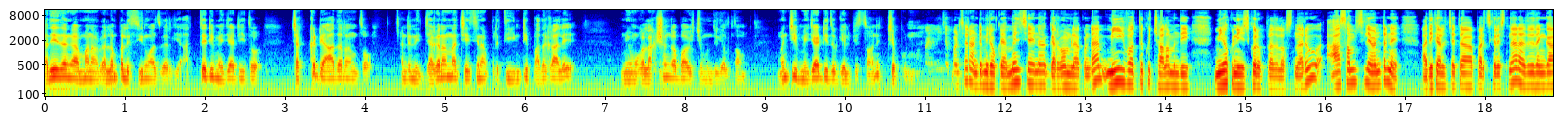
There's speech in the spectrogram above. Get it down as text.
అదేవిధంగా మన వెల్లంపల్లి శ్రీనివాస్ గారికి అత్తటి మెజార్టీతో చక్కటి ఆదరణతో అంటే నీ జగనన్న చేసిన ప్రతి ఇంటి పథకాలే మేము ఒక లక్ష్యంగా భావించి ముందుకెళ్తాం. మంచి మెజార్టీతో గెలిపిస్తామని చెప్పుకున్నాం. చెప్పండి సార్ అంటే మీరు ఒక ఎమ్మెల్సీ అయినా గర్వం లేకుండా మీ వద్దకు చాలా మంది మీ యొక్క నియోజకవర్గ ప్రజలు వస్తున్నారు. ఆ సమస్యలు వెంటనే అధికారుల చేత పరిష్కరిస్తున్నారు. అదేవిధంగా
